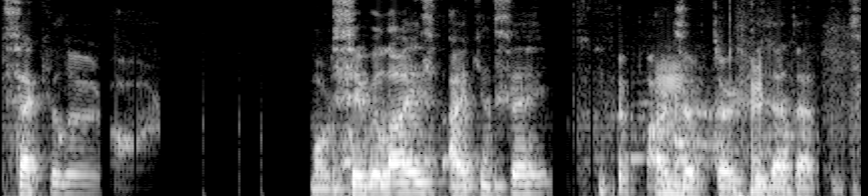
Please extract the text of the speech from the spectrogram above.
secular or more civilized, I can say, parts of Turkey that happens.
